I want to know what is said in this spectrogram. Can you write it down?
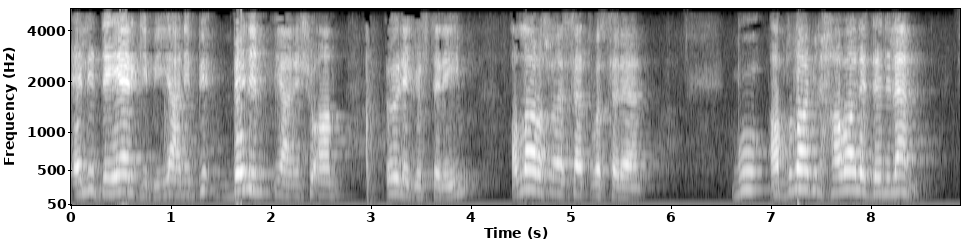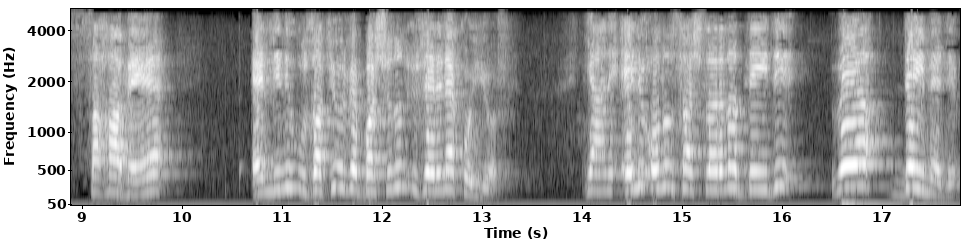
eli değer gibi yani benim yani şu an öyle göstereyim. Allah Resulü aleyhissalatü vesselam bu Abdullah bin Havale denilen sahabeye elini uzatıyor ve başının üzerine koyuyor. Yani eli onun saçlarına değdi veya değmedi.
